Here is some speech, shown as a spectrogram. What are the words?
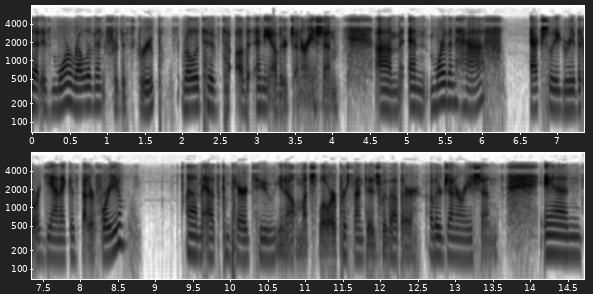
that is more relevant for this group relative to other, any other generation. Um, and more than half actually agree that organic is better for you. Um, as compared to you know much lower percentage with other other generations, and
